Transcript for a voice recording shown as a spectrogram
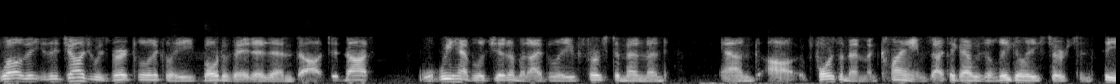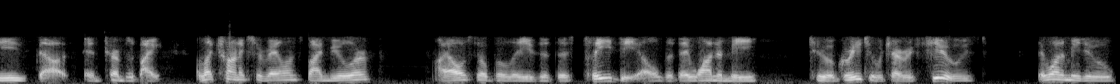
Well, the the judge was very politically motivated and uh, did not. We have legitimate, I believe, First Amendment and uh, Fourth Amendment claims. I think I was illegally searched and seized uh, in terms of my electronic surveillance by Mueller. I also believe that this plea deal that they wanted me to agree to, which I refused, they wanted me to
